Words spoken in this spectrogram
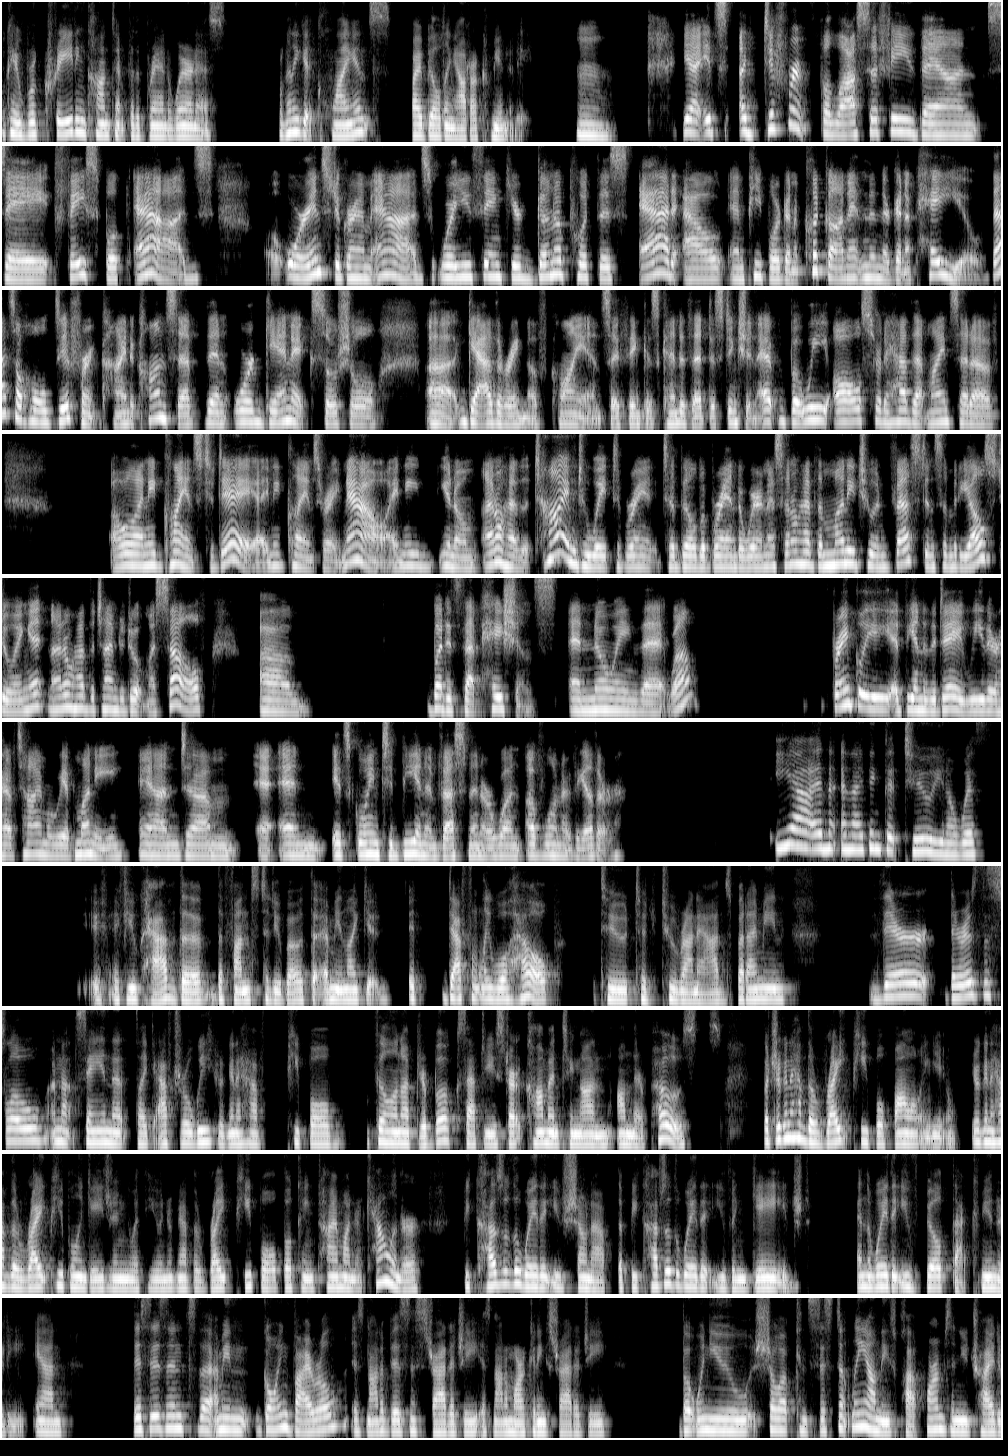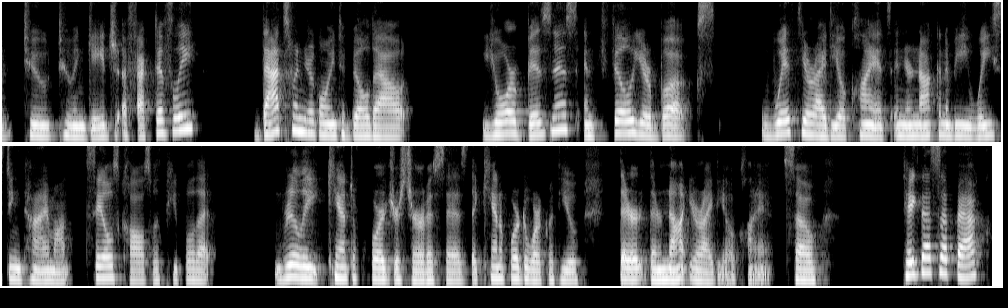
okay, we're creating content for the brand awareness. We're going to get clients by building out our community. Mm. Yeah, it's a different philosophy than, say, Facebook ads or Instagram ads, where you think you're going to put this ad out and people are going to click on it and then they're going to pay you. That's a whole different kind of concept than organic social uh, gathering of clients, I think is kind of that distinction. Eh, but we all sort of have that mindset of, oh i need clients today i need clients right now i need you know i don't have the time to wait to bring to build a brand awareness i don't have the money to invest in somebody else doing it and i don't have the time to do it myself um, but it's that patience and knowing that well frankly at the end of the day we either have time or we have money and um, and it's going to be an investment or one of one or the other. Yeah and and i think that too you know with if, if you have the the funds to do both i mean like it it definitely will help to to to run ads but i mean there there is the slow i'm not saying that like after a week you're going to have people filling up your books after you start commenting on on their posts but you're going to have the right people following you you're going to have the right people engaging with you and you're going to have the right people booking time on your calendar because of the way that you've shown up that because of the way that you've engaged and the way that you've built that community. And this isn't the, I mean, going viral is not a business strategy, it's not a marketing strategy. But when you show up consistently on these platforms and you try to, to, to engage effectively, that's when you're going to build out your business and fill your books with your ideal clients. And you're not going to be wasting time on sales calls with people that really can't afford your services. They can't afford to work with you. They're, they're not your ideal client. So take that step back,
